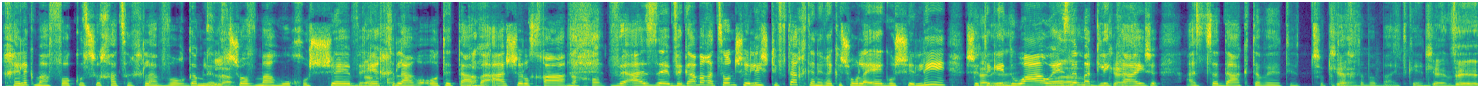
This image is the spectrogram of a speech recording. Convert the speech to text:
חלק מהפוקוס שלך צריך לעבור גם. ללחשוב מה הוא חושב, נכון. איך להראות את ההבעה שלך. נכון. ואז, אה, וגם הרצון שלי שתפתח כנראה קשור לאגו שלי, שתגיד. וואו, וואו, איזה מדליקה כן. היא. ש-" אז צדקת שפתחת כן. בבית, כן. כן, ו...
